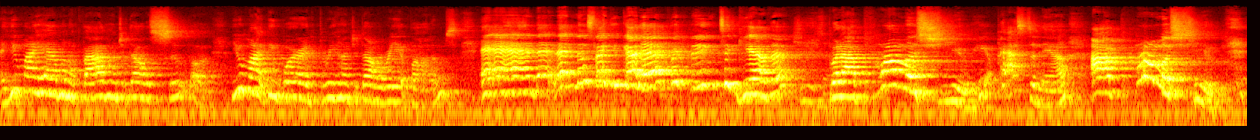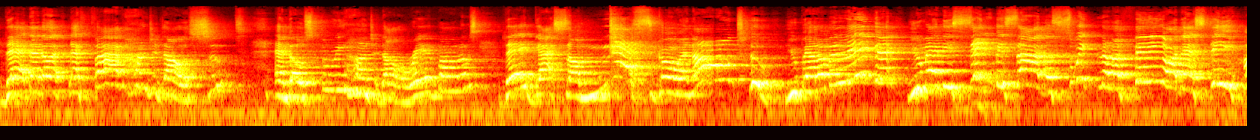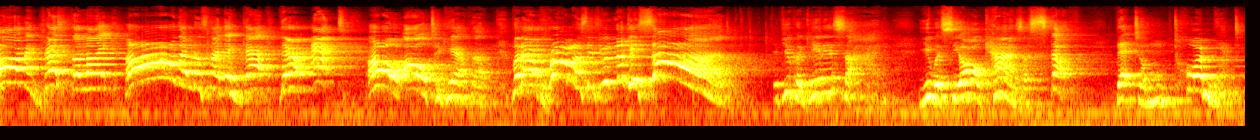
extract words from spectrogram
and you might have on a $500 suit or you might be wearing $300 red bottoms. And that, that looks like you got everything together. But I promise you, here, Pastor now, I promise you that that, uh, that $500 suit and those $300 red bottoms, they got some mess going on too. You better believe it. You may be sitting beside the sweet little thing or that Steve Harvey dressed alike. Oh, that looks like they got their act all, all together. But I promise if you look inside, if you could get inside, you would see all kinds of stuff that to torment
